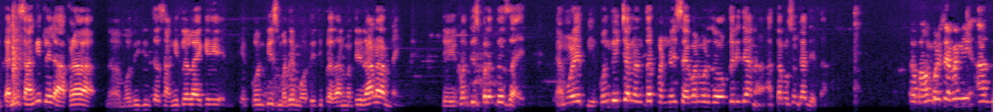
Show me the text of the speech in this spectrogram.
त्यांनी सांगितलेला आकडा मोदीजींचा सांगितलेला आहे की एकोणतीसमध्ये मोदीजी प्रधानमंत्री राहणार नाही. ते एकोणतीस पर्यंतच आहे त्यामुळे एकोणतीसच्या नंतर फडणवीस साहेबांवर जबाबदारी द्या ना आतापासून का देता? बावनकुळे साहेबांनी आज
